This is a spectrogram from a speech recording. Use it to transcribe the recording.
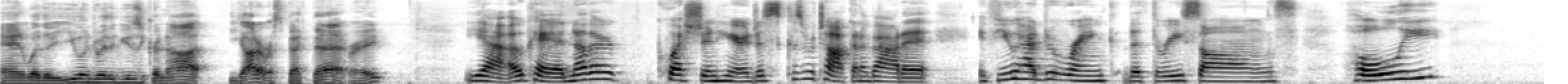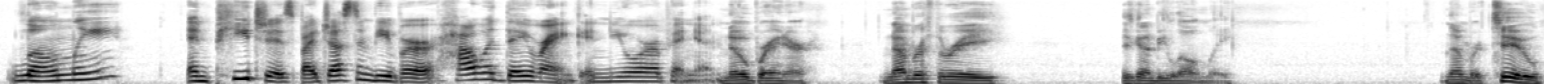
and whether you enjoy the music or not, you gotta respect that, right? Yeah, okay. Another question here, just because we're talking about it. If you had to rank the three songs Holy, Lonely, and Peaches by Justin Bieber, how would they rank in your opinion? No brainer. Number three is gonna be lonely. Number two,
